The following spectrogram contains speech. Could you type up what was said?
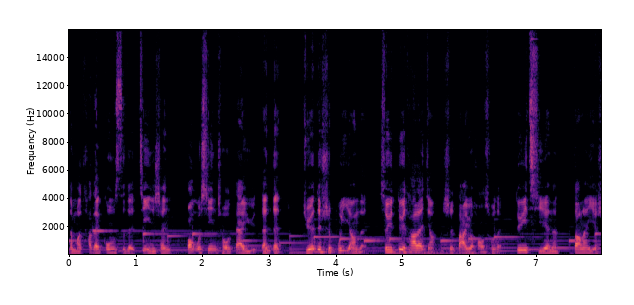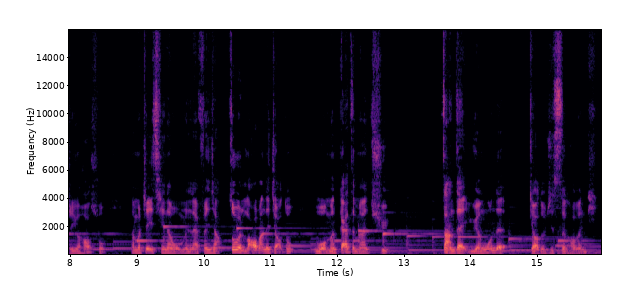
那么他在公司的晋升、包括薪酬待遇等等，绝对是不一样的。所以对他来讲是大有好处的，对于企业呢，当然也是有好处。那么这一期呢，我们来分享作为老板的角度，我们该怎么样去站在员工的。角度去思考问题，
